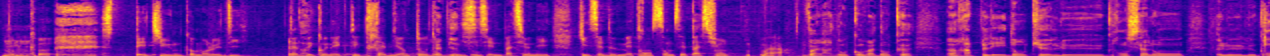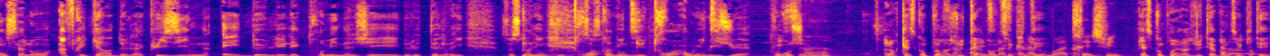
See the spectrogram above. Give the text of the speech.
Donc mm stay tuned, comme on le dit. Restez connectés très bientôt. donc ici, c'est une passionnée qui essaie de mettre ensemble ses passions. Voilà. Voilà. Donc on va donc euh, rappeler donc euh, le grand salon, le, grand salon africain de la cuisine et de l'électroménager et de l'hôtellerie. Ce sera donc du 3, au 8, juillet prochain. Alors qu'est-ce qu'on peut rajouter avant de se quitter Qu'est-ce qu'on pourrait rajouter avant de se quitter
